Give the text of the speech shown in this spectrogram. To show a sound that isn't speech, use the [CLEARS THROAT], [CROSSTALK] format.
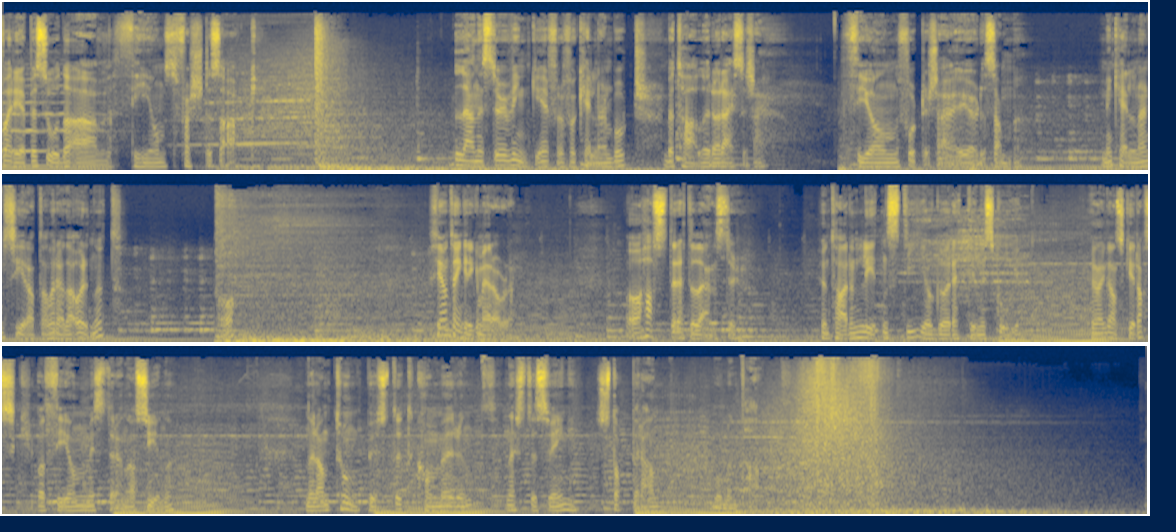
Forrige episode av Theons første sak. Lannister vinker for å få kelneren bort, betaler og reiser seg. Theon forter seg å gjøre det samme. Men kelneren sier at det allerede er ordnet. Og Theon tenker ikke mer over det, og haster etter Lannister. Hun tar en liten sti og går rett inn i skogen. Hun er ganske rask, og Theon mister henne av syne. Når han tungpustet kommer rundt neste sving, stopper han momentant.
